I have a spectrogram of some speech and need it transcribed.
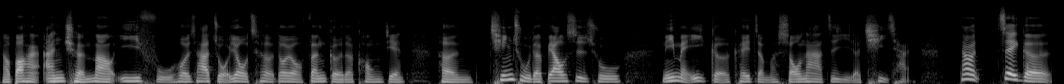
然后包含安全帽、衣服，或者是它左右侧都有分隔的空间，很清楚的标示出你每一格可以怎么收纳自己的器材。那这个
